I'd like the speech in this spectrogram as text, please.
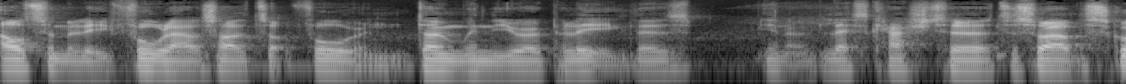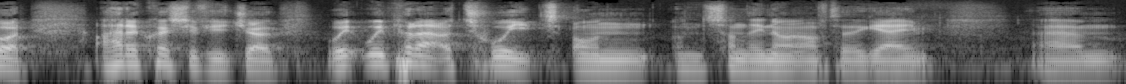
ultimately fall outside the top four and don't win the Europa League, there's you know less cash to, to sort out the squad. I had a question for you, Joe. We, we put out a tweet on on Sunday night after the game. Um,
